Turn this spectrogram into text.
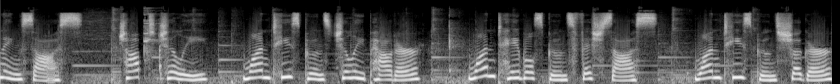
Seasoning sauce. Chopped chili. 1 teaspoons chili powder. 1 tablespoons fish sauce. 1 teaspoons sugar.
